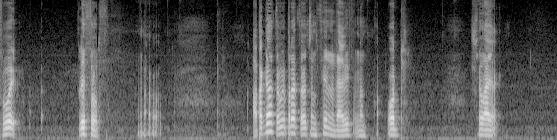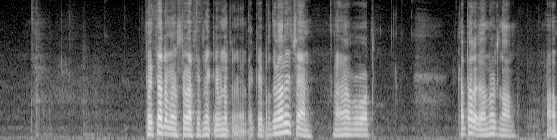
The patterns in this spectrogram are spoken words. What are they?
свой ресурс. Вот. А пока что вы просто очень сильно зависимы от человека. То есть я думаю, что у вас есть некие внутренние такие противоречия, а, вот, которые нужно а,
